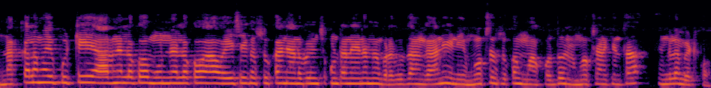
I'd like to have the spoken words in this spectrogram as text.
నక్కలమై పుట్టి ఆరు నెలలకో మూడు నెలలకో ఆ వైశిక సుఖాన్ని అనుభవించుకుంటానైనా మేము బ్రతుకుతాం. కానీ నీ మోక్ష సుఖం మాకొద్దు. నీ మోక్షానికింత ఇంగ్లం పెట్టుకో.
